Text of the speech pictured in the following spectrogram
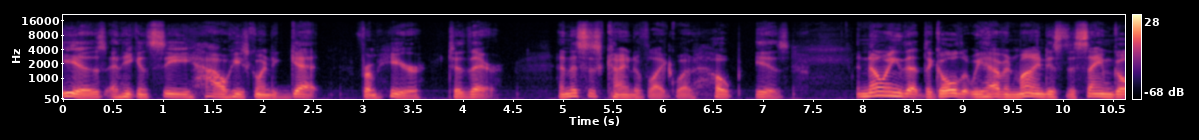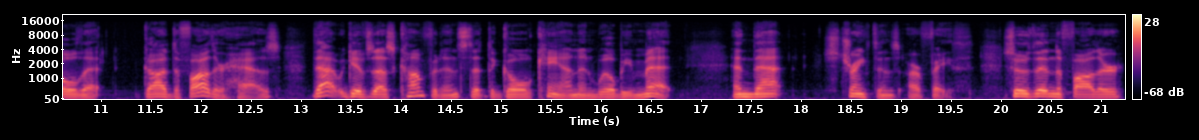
is, and he can see how he's going to get from here to there. And this is kind of like what hope is. Knowing that the goal that we have in mind is the same goal that God the Father has, that gives us confidence that the goal can and will be met. And that strengthens our faith. So then the Father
